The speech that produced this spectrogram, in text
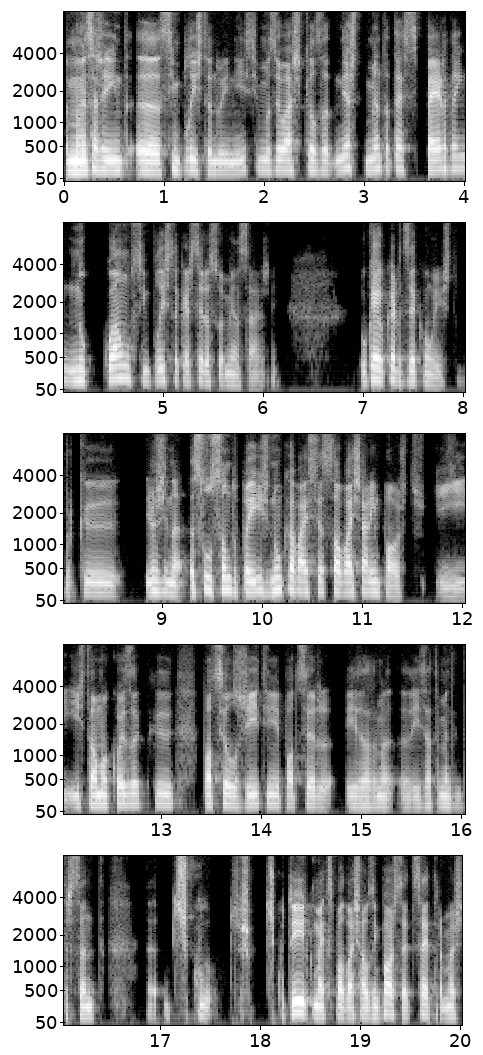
uma mensagem uh, simplista no início, mas eu acho que eles neste momento até se perdem no quão simplista quer ser a sua mensagem. O que é que eu quero dizer com isto? Porque imagina, a solução do país nunca vai ser só baixar impostos. E isto é uma coisa que pode ser legítima e pode ser exatamente, exatamente interessante uh, discu discutir como é que se pode baixar os impostos, etc. Mas,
